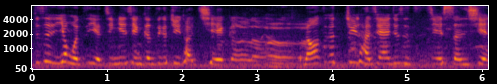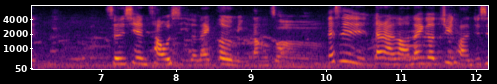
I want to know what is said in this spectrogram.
就是用我自己的经验，先跟这个剧团切割了。呃然后这个剧团现在就是直接深陷深陷抄袭的那恶名当中。嗯但是当然了，那个剧团就是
